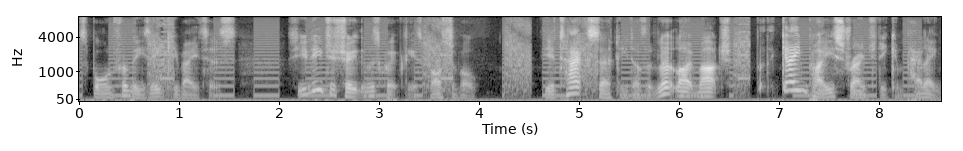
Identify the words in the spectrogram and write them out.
spawn from these incubators, so you need to shoot them as quickly as possible. The attack certainly doesn't look like much, but the gameplay is strangely compelling.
